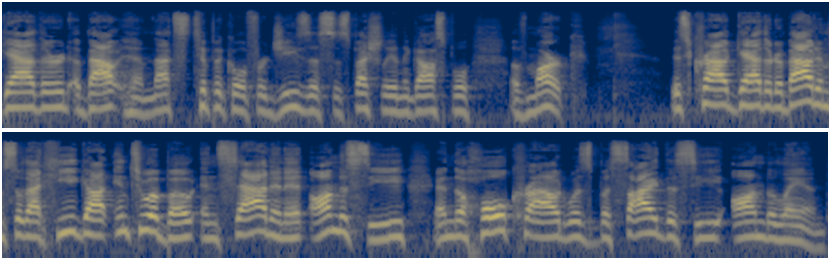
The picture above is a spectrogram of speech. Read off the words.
gathered about him. That's typical for Jesus, especially in the Gospel of Mark. This crowd gathered about him so that he got into a boat and sat in it on the sea, and the whole crowd was beside the sea on the land.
